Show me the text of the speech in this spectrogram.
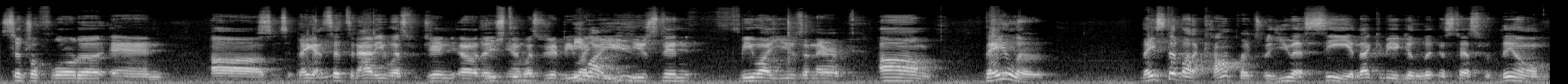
Central Florida and uh, they got Cincinnati, West Virginia, uh, they, Houston. yeah, West Virginia, BYU, BYU. Houston, BYU's in there. Um, Baylor, they step out of conference with USC, and that could be a good litmus test for them.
